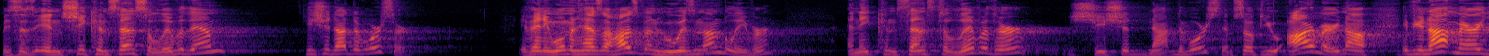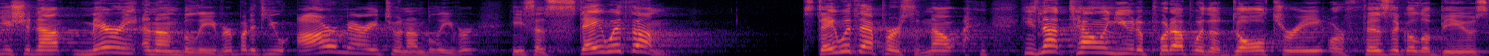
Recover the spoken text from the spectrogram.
He says, And she consents to live with him, he should not divorce her. If any woman has a husband who is an unbeliever and he consents to live with her, she should not divorce him. So if you are married, now, if you're not married, you should not marry an unbeliever. But if you are married to an unbeliever, he says, stay with them. Stay with that person. Now, he's not telling you to put up with adultery or physical abuse,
